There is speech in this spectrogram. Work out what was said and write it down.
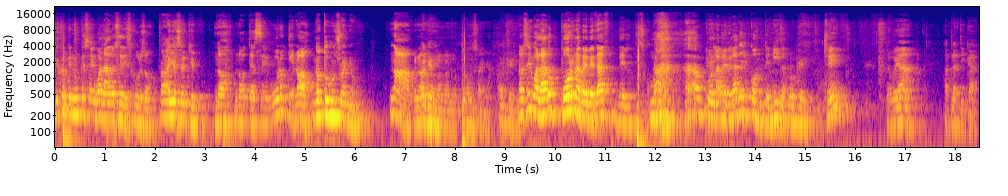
Yo creo que nunca se ha igualado ese discurso. Ah, ya sé quién. No, no, te aseguro que no. No tuvo un sueño. No, no, no, no, no, no tuvo un sueño. Ok. No se ha igualado por la brevedad del discurso, Ah, ok. por la brevedad del contenido. Ok. ¿Sí? Te voy a, a platicar.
